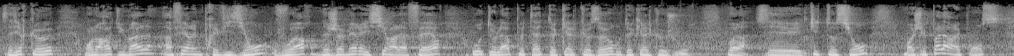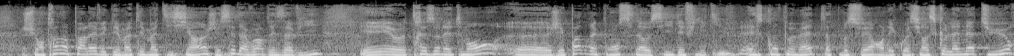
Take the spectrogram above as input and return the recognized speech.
C'est-à-dire qu'on aura du mal à faire une prévision, voire ne jamais réussir à la faire au-delà peut-être de quelques heures ou de quelques jours. Voilà, c'est une petite notion. Moi, je n'ai pas la réponse. Je suis en train d'en parler avec des mathématiciens, j'essaie d'avoir des avis et euh, très honnêtement, euh, j'ai pas de réponse là aussi définitive. Est-ce qu'on peut mettre l'atmosphère en équation? Est-ce que la nature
